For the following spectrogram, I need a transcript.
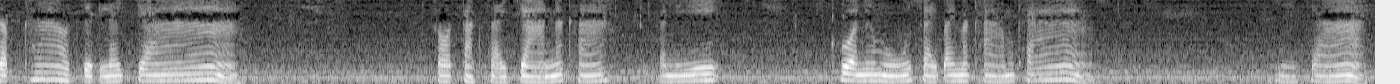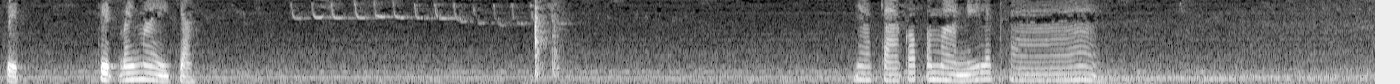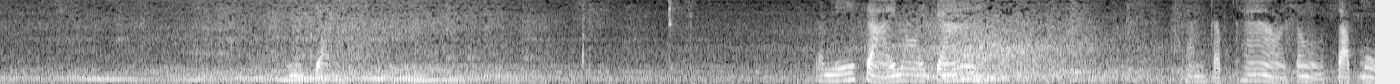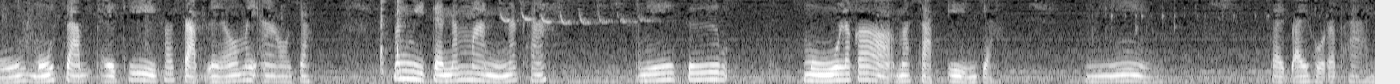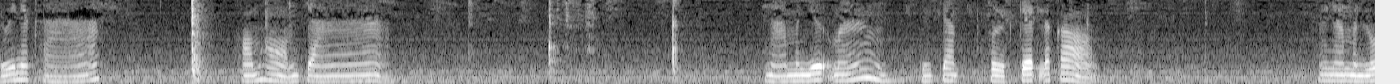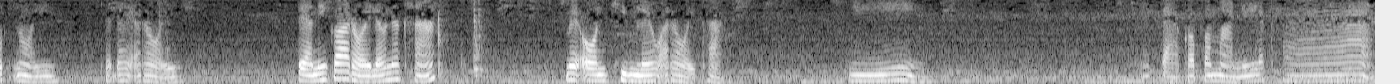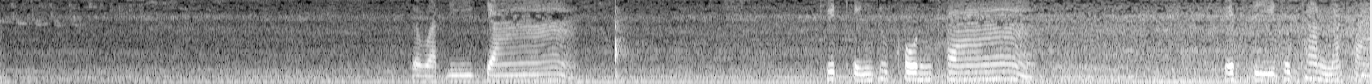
กับข้าวเสร็จแล้วจ้า รอตักใส่จานนะคะ วันนี้คั่วเนื้อหมูใส่ใบมะขามค่ะนี่จ้า เสร็จ เสร็จใหม่ๆจ้ะหน้าตาก็ประมาณนี้แหละค่ะ นี่จ้ะวันนี้สายหน้อยจ้าทำกับข้าวต้องสับหมู หมูสับไอ้ที่เขาสับแล้วไม่เอาจ้ะ มันมีแต่น้ำมันนะคะ อันนี้ซื้อหมูแล้วก็มาสับเองจ้ะ นี่ใส่ใบโหระพาด้วยนะคะ หอมๆจ้า น้ำมันเยอะมั้ง เดี๋ยวจะเปิดแก๊สแล้วก็ ให้น้ำมันลดหน่อย จะได้อร่อย แต่อันนี้ก็อร่อยแล้วนะคะ แม่ออนชิมแล้วอร่อยค่ะ นี่หน้าตาก็ประมาณนี้ละค่ะ สวัสดีจ้าคิดถึงทุกคนค่ะ FC ทุกท่านนะคะ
